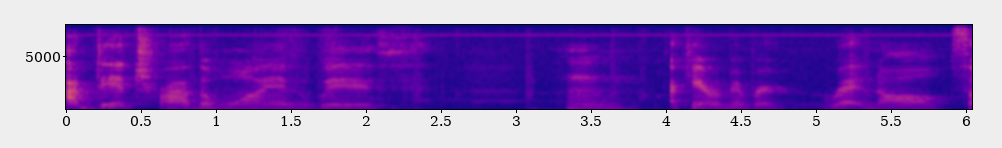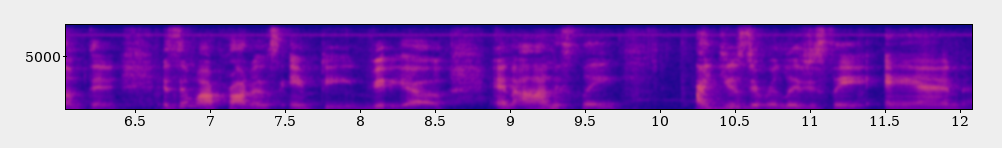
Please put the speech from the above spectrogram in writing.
I did try the one with, hmm, I can't remember retinol something it's in my products empty video and honestly I used it religiously and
